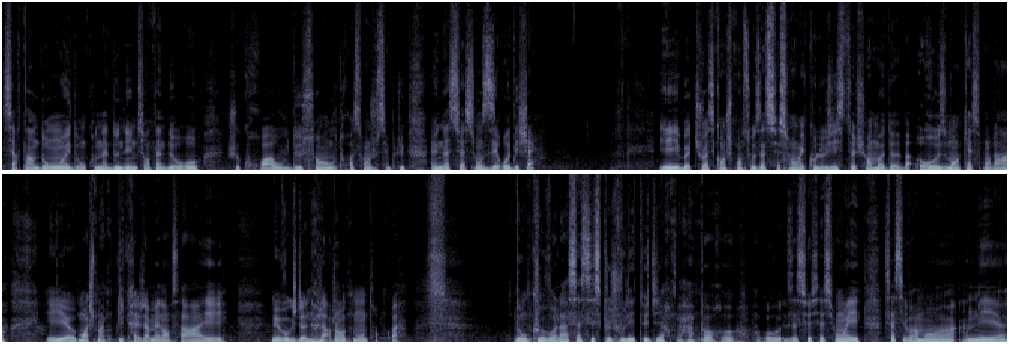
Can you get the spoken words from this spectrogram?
certain don. Et donc on a donné une centaine d'euros, je crois, ou 200 ou 300, je sais plus, à une association zéro déchet. Et bah, tu vois, c'est quand je pense aux associations écologistes, je suis en mode, bah, heureusement qu'elles sont là. Et moi, je m'impliquerai jamais dans ça. Et mieux vaut que je donne de l'argent que mon temps, quoi. Donc euh, voilà, ça c'est ce que je voulais te dire par rapport aux, associations. Et ça, c'est vraiment euh, un de mes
